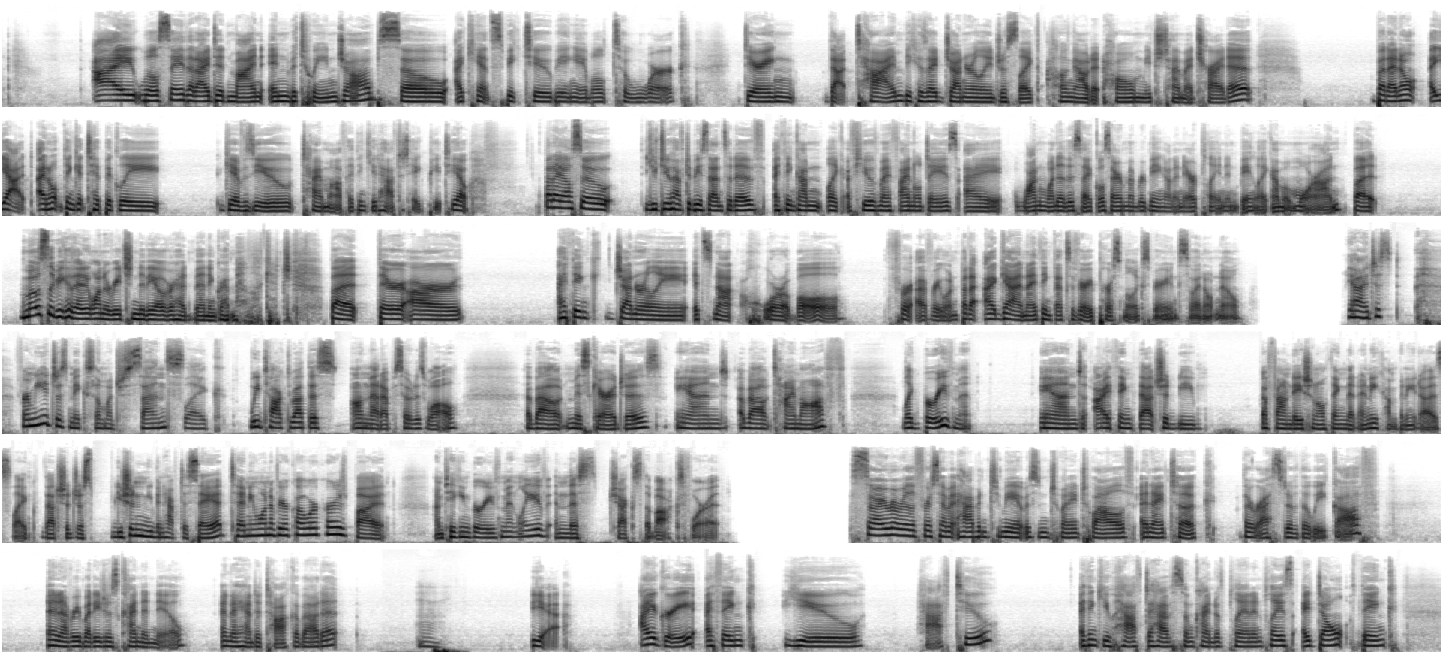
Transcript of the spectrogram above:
I will say that I did mine in between jobs. So I can't speak to being able to work during that time because I generally just like hung out at home each time I tried it. But I don't, yeah, I don't think it typically gives you time off. I think you'd have to take PTO. But I also, you do have to be sensitive. I think on like a few of my final days, I, on one of the cycles, I remember being on an airplane and being like, I'm a moron. But mostly because I didn't want to reach into the overhead bin and grab my luggage. But there are, I think generally it's not horrible for everyone. But again, I think that's a very personal experience. So I don't know. Yeah, I just, for me, it just makes so much sense. Like, we talked about this on that episode as well. about miscarriages and about time off, like bereavement. And I think that should be a foundational thing that any company does. Like that should just you shouldn't even have to say it to any one of your coworkers, but I'm taking bereavement leave and this checks the box for it. So I remember the first time it happened to me, it was in 2012, and I took the rest of the week off, and everybody just kind of knew, and I had to talk about it. Yeah, I agree. I think you have to. I think you have to have some kind of plan in place. I don't think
